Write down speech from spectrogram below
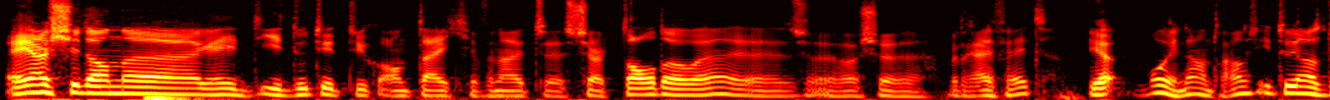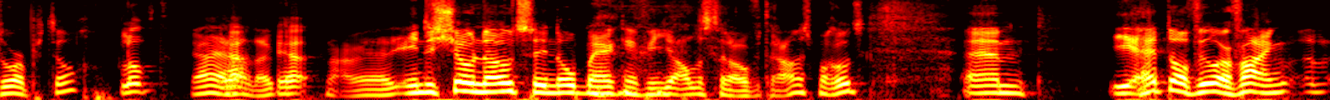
En als je dan, uh, je, doet dit natuurlijk al een tijdje vanuit uh, Sartaldo, hè, zoals je bedrijf heet. Ja. Mooie naam trouwens, Italiaans dorpje toch? Klopt. Ja, ja, leuk. Ja. Nou, in de show notes, in de opmerking vind je alles erover trouwens, maar goed. Um, je hebt al veel ervaring.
